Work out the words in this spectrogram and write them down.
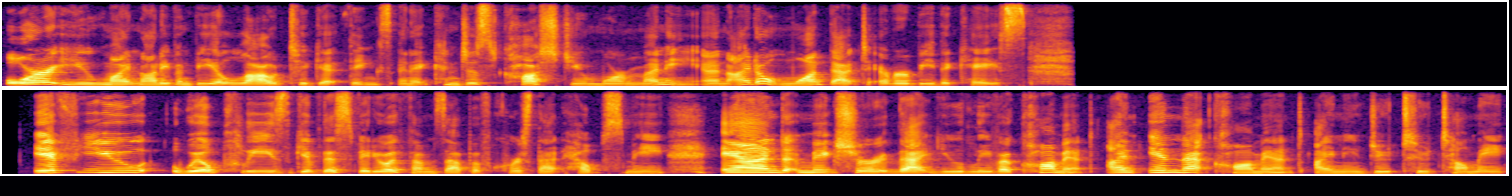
or you might not even be allowed to get things and it can just cost you more money and I don't want that to ever be the case if you will please give this video a thumbs up of course that helps me. And make sure that you leave a comment. And in that comment i need you to tell me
